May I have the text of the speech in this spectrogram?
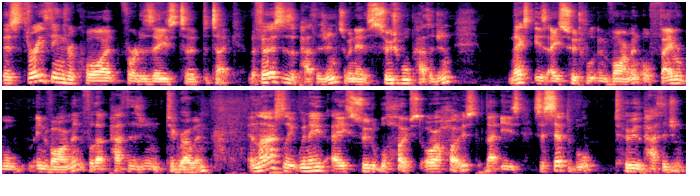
there's three things required for a disease to, to take. The first is a pathogen, so we need a suitable pathogen. Next is a suitable environment or favorable environment for that pathogen to grow in. And lastly, we need a suitable host or a host that is susceptible to the pathogen.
